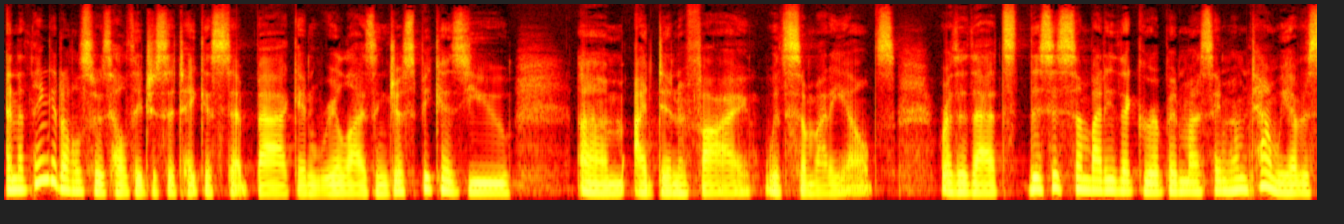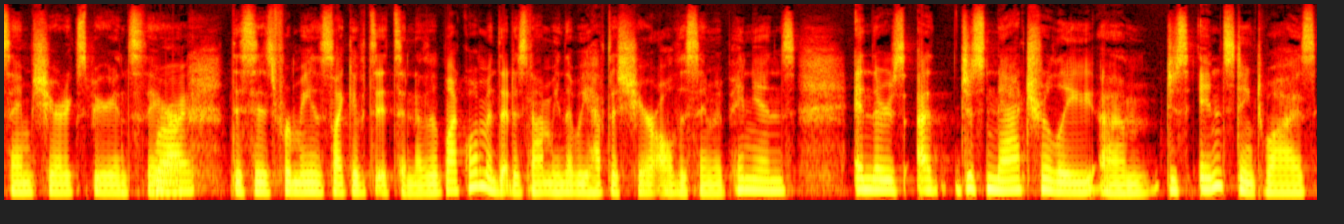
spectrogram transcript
And I think it also is healthy just to take a step back and realizing just because you um, identify with somebody else, whether that's this is somebody that grew up in my same hometown, we have the same shared experience there. Right. This is for me. It's like if it's, it's another black woman, that does not mean that we have to share all the same opinions. And there's uh, just naturally, um, just instinct wise,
